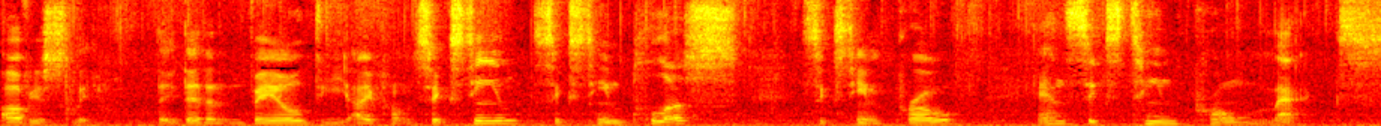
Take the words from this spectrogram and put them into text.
obviously, they did unveil the iPhone 16, 16 Plus, 16 Pro, and 16 Pro Max.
